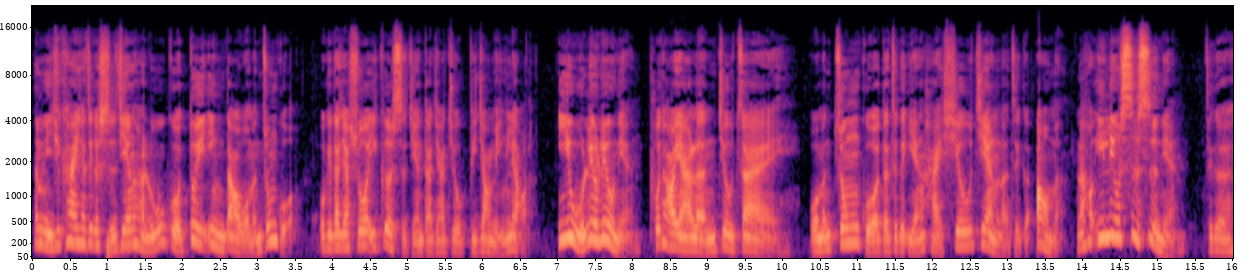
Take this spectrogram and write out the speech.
那么你去看一下这个时间哈，如果对应到我们中国，我给大家说一个时间，大家就比较明了了。一五六六年，葡萄牙人就在我们中国的这个沿海修建了这个澳门，然后一六四四年，这个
